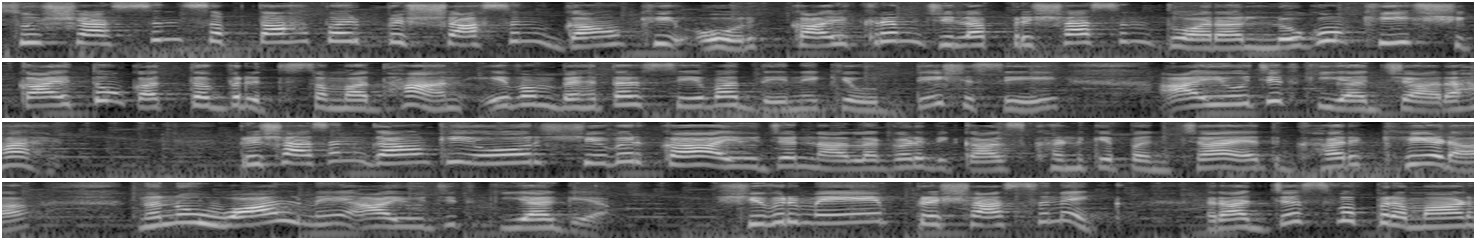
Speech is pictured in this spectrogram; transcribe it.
सुशासन सप्ताह पर प्रशासन गाँव की ओर कार्यक्रम जिला प्रशासन द्वारा लोगों की शिकायतों का त्वरित समाधान एवं बेहतर सेवा देने के उद्देश्य से आयोजित किया जा रहा है। प्रशासन गाँव की ओर शिविर का आयोजन नालागढ़ विकास खंड के पंचायत घर खेड़ा ननोवाल में आयोजित किया गया। शिविर में प्रशासनिक राजस्व प्रमाण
